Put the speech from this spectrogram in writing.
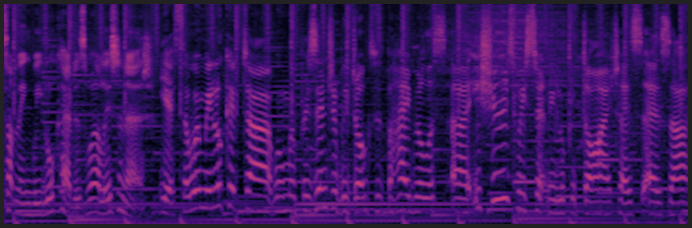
something we look at as well, isn't it? Yeah, so when we look at, uh, when we're presented with dogs with behavioural uh, issues, we certainly look at diet as, as uh,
